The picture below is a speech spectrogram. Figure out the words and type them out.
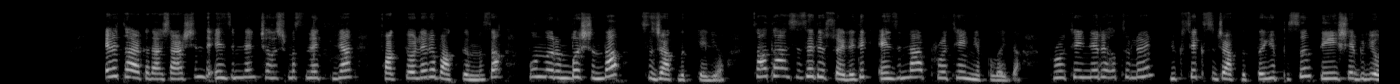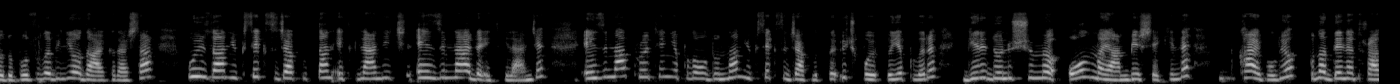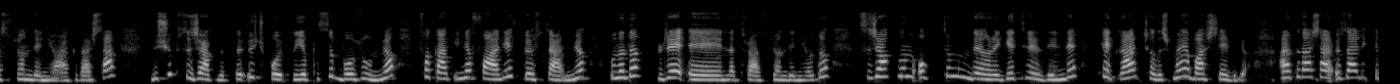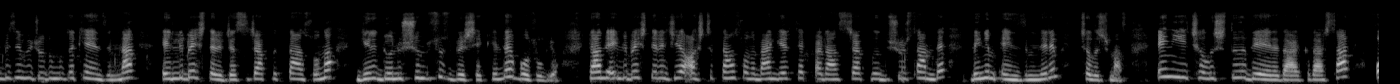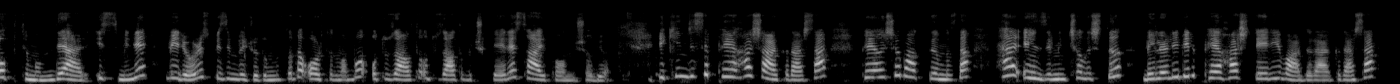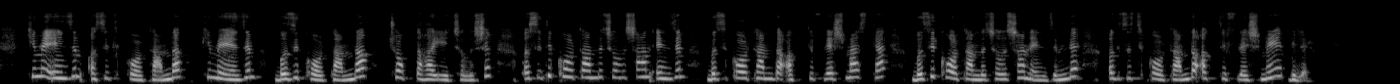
Evet arkadaşlar şimdi enzimlerin çalışmasını etkileyen faktörlere baktığımızda bunların başında sıcaklık geliyor. Zaten size de söyledik enzimler protein yapılıydı. Proteinleri hatırlayın yüksek sıcaklıkta yapısı değişebiliyordu, bozulabiliyordu arkadaşlar. Bu yüzden yüksek sıcaklıktan etkilendiği için enzimler de etkilenecek. Enzimler protein yapılı olduğundan yüksek sıcaklıkta üç boyutlu yapıları geri dönüşümü olmayan bir şekilde kayboluyor. Buna denatürasyon deniyor arkadaşlar. Düşük sıcaklıkta üç boyutlu yapısı bozulmuyor fakat yine faaliyet göstermiyor. Buna da renatürasyon deniyordu. Sıcaklığın optimum değere getirildiğinde tekrar çalışmaya başlayabiliyor. Arkadaşlar özellikle bizim vücudumuzdaki enzimler 55 derece sıcaklıktan sonra geri dönüşümsüz bir şekilde bozuluyor. Yani 55 dereceyi aştıktan sonra ben geri tekrardan sıcaklığı düşürsem de benim enzimlerim çalışmaz. En iyi çalıştığı değeri de arkadaşlar optimum değer ismini veriyoruz. Bizim vücudumuzda da ortalama bu 36-36,5 değere sahip olmuş oluyor. İkincisi pH arkadaşlar. pH'e baktığımızda her enzimin çalıştığı belirli bir pH değeri vardır arkadaşlar. Kimi enzim asitik ortamda, kimi enzim bazik ortamda çok daha iyi çalışır. Asitik ortamda çalışan enzim bazik ortamda aktifleşmezken bazik ortamda çalışan enzim de azitik ortamda aktifleşmeyebilir.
